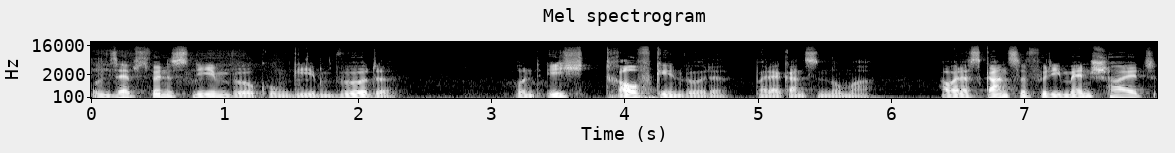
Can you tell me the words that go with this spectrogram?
Und selbst wenn es Nebenwirkungen geben würde und ich draufgehen würde bei der ganzen Nummer, aber das Ganze für die Menschheit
